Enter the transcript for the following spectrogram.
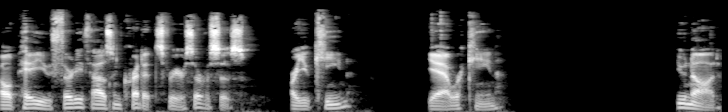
I will pay you 30,000 credits for your services. Are you keen? Yeah, we're keen. You nod.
